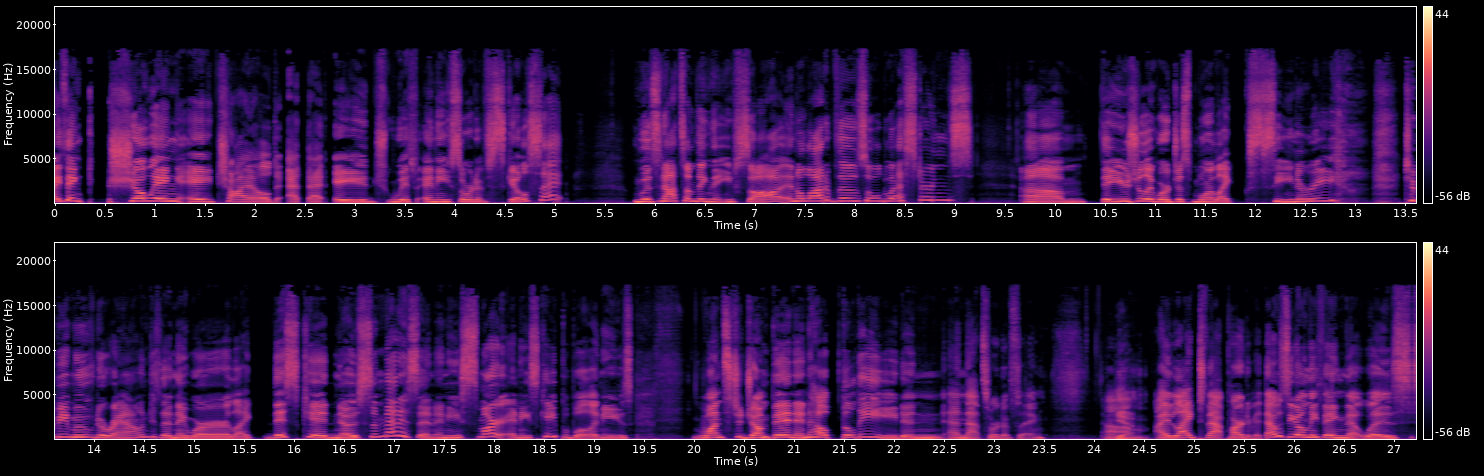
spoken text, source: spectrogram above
I think showing a child at that age with any sort of skill set was not something that you saw in a lot of those old westerns. Um, they usually were just more like scenery to be moved around than they were like this kid knows some medicine and he's smart and he's capable and he's wants to jump in and help the lead and and that sort of thing. Um, Yeah. I liked that part of it. That was the only thing that was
